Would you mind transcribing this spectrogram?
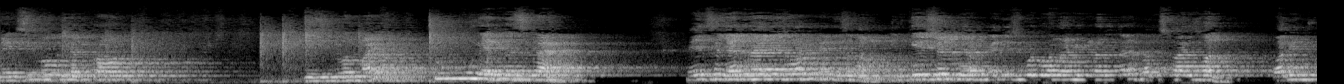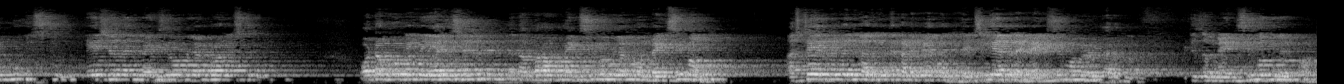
Maximum electron is given by 2n square. Means the n value is what? n is 1. In case shell, we have n is equal to 1 and 1 square is 1. 1 into 2 is 2. Case shell and maximum electron is 2. What about in L cell? The number of maximum electron maximum. A ಇರಲಿಲ್ಲ ಅದರಿಂದ ಕಡಿಮೆ The ಹೆಚ್ಚಿಗೆ ಅಂದ್ರೆ ಮ್ಯಾಕ್ಸಿಮಮ್ ಹೇಳ್ತಾ ಇರ್ತಾರೆ it is a maximum electron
